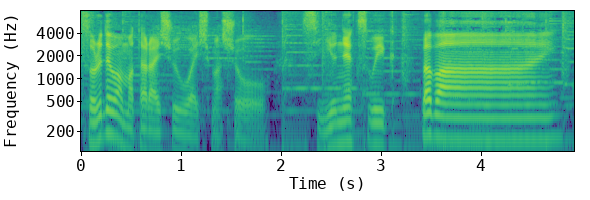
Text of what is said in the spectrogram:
それではまた来週お会いしましょう。See you next week. Bye bye.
